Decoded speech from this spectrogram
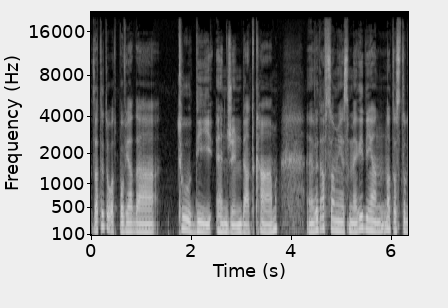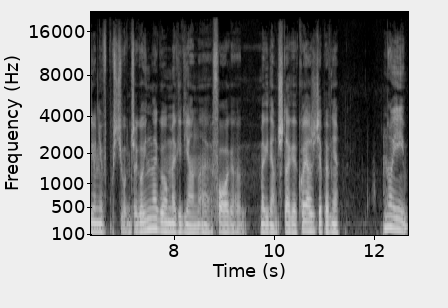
Za tytuł odpowiada 2dengine.com. Wydawcą jest Meridian, no to studio nie wypuściło niczego innego. Meridian 4, e, Meridian 4 kojarzycie pewnie. No i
